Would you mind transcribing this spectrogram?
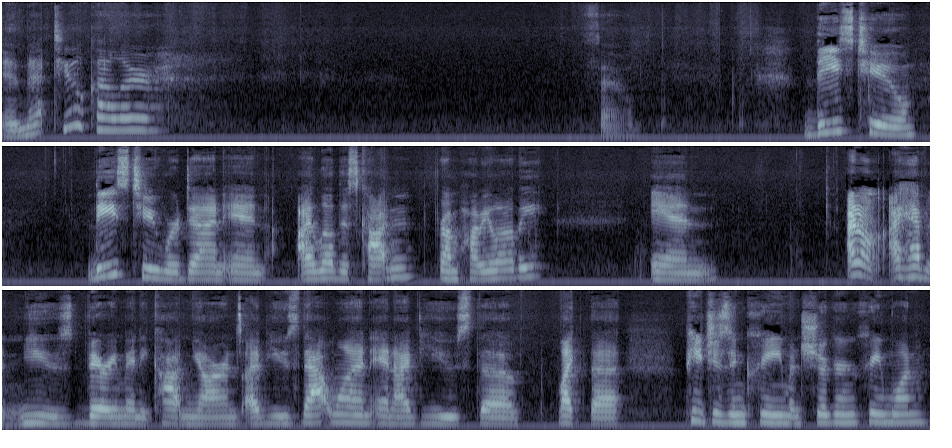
in that teal color. So these two, these two were done in I Love This Cotton from Hobby Lobby. And I don't I haven't used very many cotton yarns. I've used that one and I've used the like the peaches and cream and sugar and cream one.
